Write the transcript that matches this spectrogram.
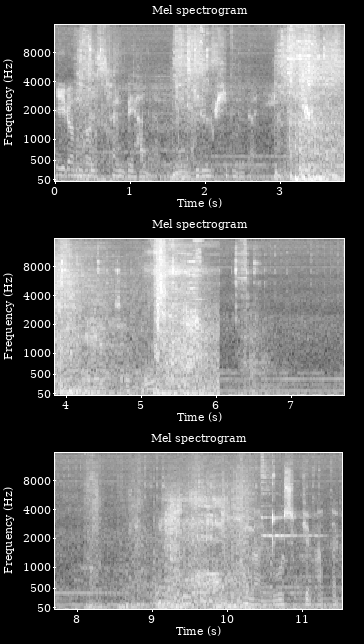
이런 걸 상대하려 무기를 휘두르다니. 레벨 찍었고 날 우습게 봤다가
